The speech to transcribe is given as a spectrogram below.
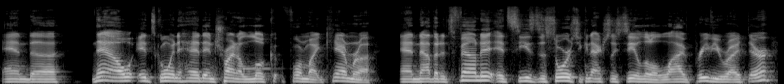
And uh, now it's going ahead and trying to look for my camera. And now that it's found it, it sees the source. You can actually see a little live preview right there.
